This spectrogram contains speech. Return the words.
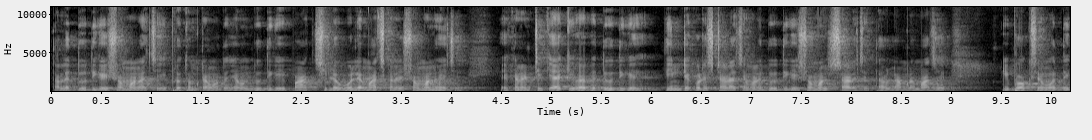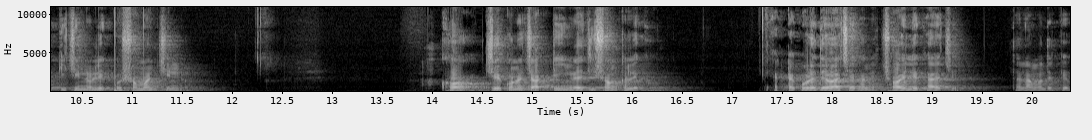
তাহলে দুদিকেই সমান আছে। এই প্রথমটার মতো যেমন দুদিকেই পাঁচ ছিল বলে মাঝখানে সমান হয়েছে, এখানে ঠিক একইভাবে দুদিকে তিনটে করে স্টার আছে। মানে দুদিকেই সমান স্টার আছে। তাহলে আমরা মাঝে কি বক্সের মধ্যে কী চিহ্ন লিখব? সমান চিহ্ন। খ, যে কোনো চারটি ইংরেজি সংখ্যা লেখো। একটা করে দেওয়া আছে এখানে, ছয় লেখা আছে। তাহলে আমাদেরকে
